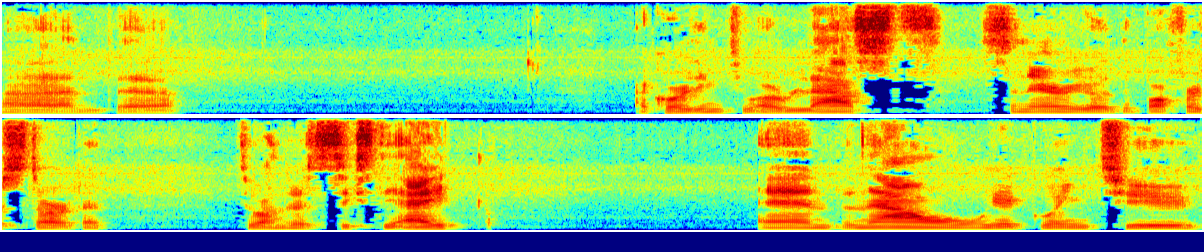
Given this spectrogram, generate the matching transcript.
and uh, according to our last scenario the buffer start at 268 and now we are going to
